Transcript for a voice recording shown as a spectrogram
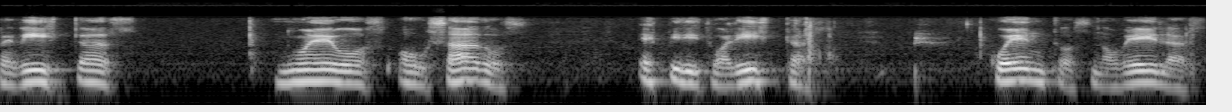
revistas, nuevos o usados, espiritualistas, cuentos, novelas,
